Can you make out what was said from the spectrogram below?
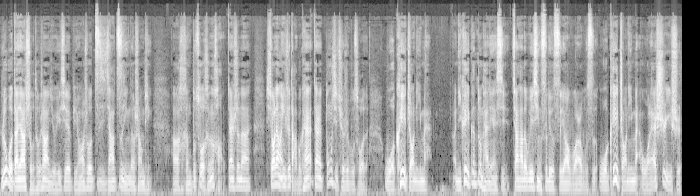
如果大家手头上有一些，比方说自己家自营的商品。啊，很不错，很好，但是呢，销量一直打不开，但是东西确实不错的，我可以找你买啊，你可以跟盾牌联系，加他的微信四六四幺五二五四，我可以找你买，我来试一试。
